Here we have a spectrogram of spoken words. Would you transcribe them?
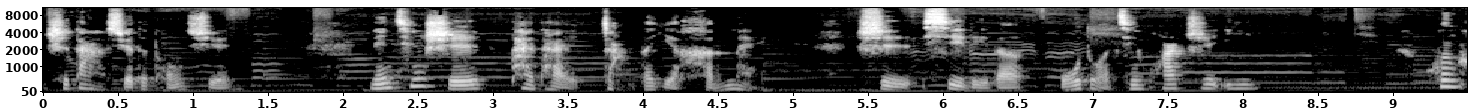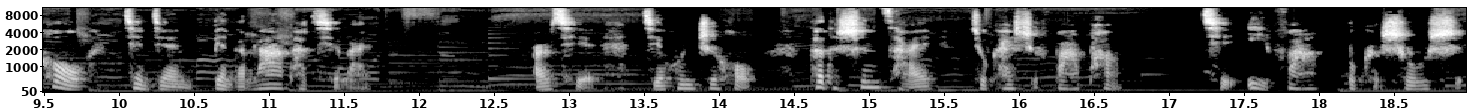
是大学的同学。年轻时，太太长得也很美，是戏里的五朵金花之一。婚后渐渐变得邋遢起来，而且结婚之后，她的身材就开始发胖，且一发不可收拾，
